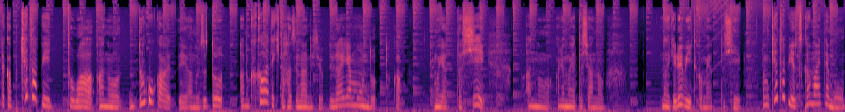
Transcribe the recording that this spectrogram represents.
だからキャタピーとはあのどこかであのずっとあの関わってきたはずなんですよ。でダイヤモンドとかもやったしあのあれもやったしあのなんだっけルビーとかもやったしでもキャタピーを捕まえても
